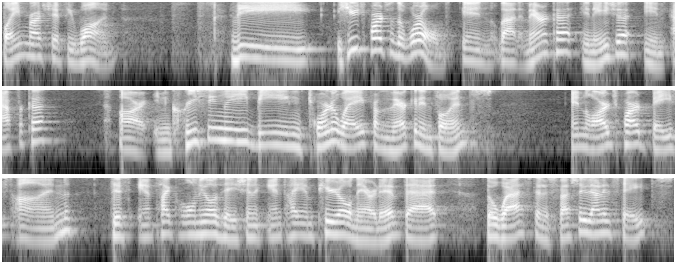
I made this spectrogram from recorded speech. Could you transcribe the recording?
blame Russia if you want, the huge parts of the world in Latin America, in Asia, in Africa are increasingly being torn away from American influence, in large part based on this anti colonialization, anti imperial narrative that the West, and especially the United States,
